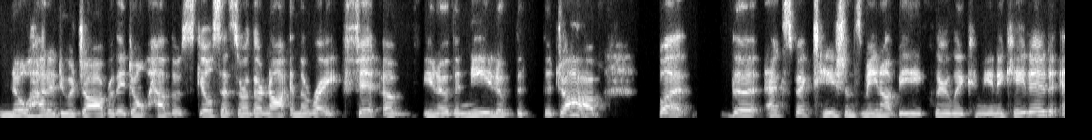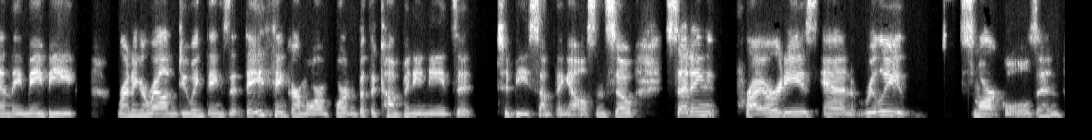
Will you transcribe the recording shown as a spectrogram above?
know how to do a job or they don't have those skill sets or they're not in the right fit of you know the need of the, the job but the expectations may not be clearly communicated and they may be running around doing things that they think are more important but the company needs it to be something else. And so setting priorities and really smart goals and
